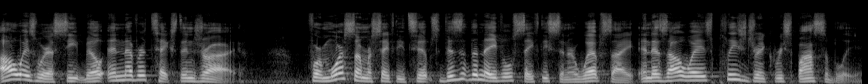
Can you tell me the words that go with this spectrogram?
Always wear a seatbelt and never text and drive. For more summer safety tips, visit the Naval Safety Center website, and as always, please drink responsibly.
